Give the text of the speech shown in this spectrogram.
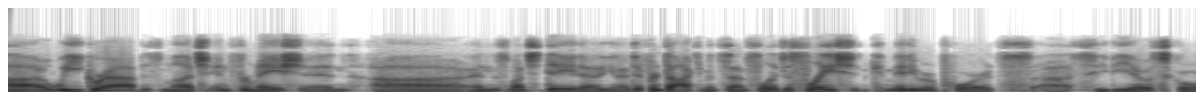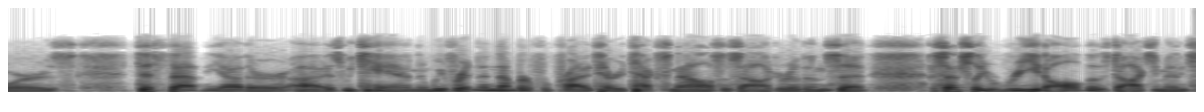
uh, we grab as much information uh, and as much data, you know, different document sets, legislation, committee reports, uh, CBO scores, this, that, and the other uh, as we can. And we've written a number of proprietary text analysis algorithms that essentially read all those documents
